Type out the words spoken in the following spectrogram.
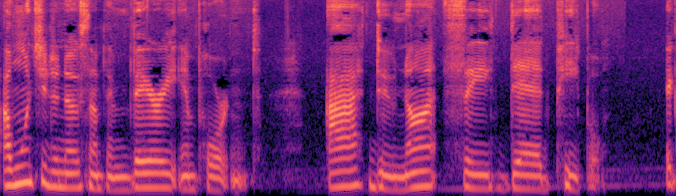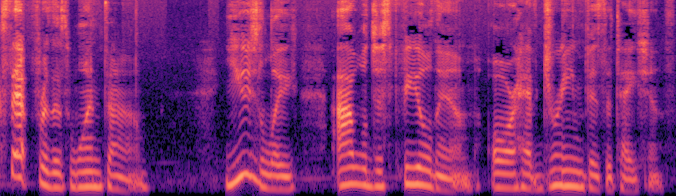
I want you to know something very important. I do not see dead people, except for this one time. Usually, I will just feel them or have dream visitations,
